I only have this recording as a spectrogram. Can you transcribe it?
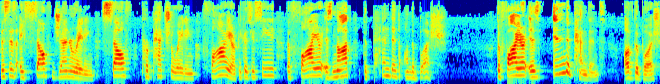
This is a self generating, self perpetuating fire because you see, the fire is not dependent on the bush. The fire is independent of the bush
